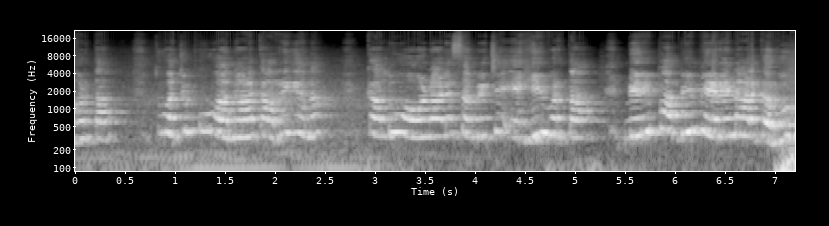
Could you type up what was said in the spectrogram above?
ਜਿਹਾ ਰੁੱਖਾ ਤੂੰ ਅੱਜ ਭੂਆ ਨਾਲ ਕਰ ਰਹੀ ਹੈ ਨਾ? ਕੱਲ ਨੂੰ ਆਉਣ ਵਾਲੇ ਸਮੇਂ 'ਚ ਇਹੀ ਵਰਤਾ। ਮੇਰੀ ਭਾਬੀ ਮੇਰੇ ਨਾਲ ਕਰੂ।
